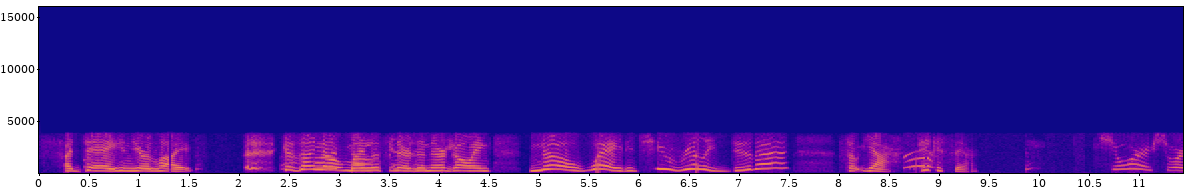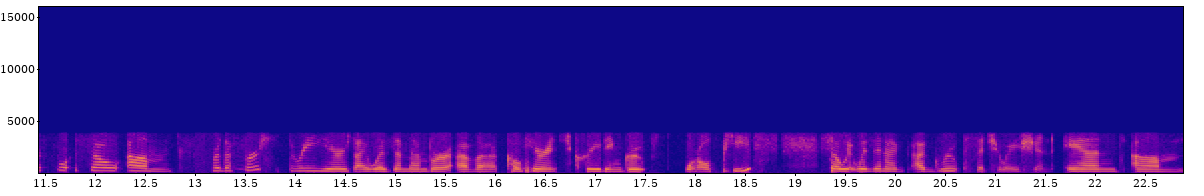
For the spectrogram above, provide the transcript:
a day in your life. Because I know my listeners and they're going, "No way, did she really do that?" So yeah, take us there. Sure, sure. For, so um for the first 3 years I was a member of a coherence creating group World Peace so it was in a, a group situation and um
